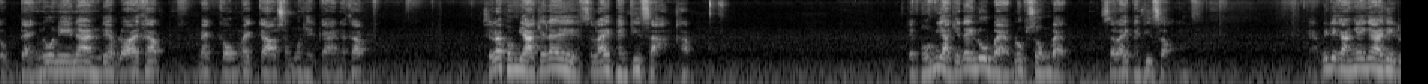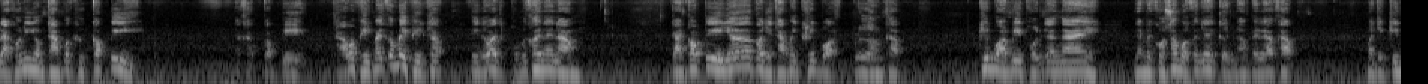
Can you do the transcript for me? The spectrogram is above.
ตกแต่งนู่นนี่นั่นเรียบร้อยครับแบ็กกงแบ็กกราวสมมติเหตุการณ์นะครับ เสร็จแล้วผมอยากจะได้สไลด์แผ่นที่ 3 ครับ แต่ผมอยากจะได้รูปแบบรูปทรงแบบสไลด์แผ่นที่ 2 วิธีการง่ายๆ ที่หลายคนนิยมทำก็คือ Copy นะครับ Copy ถามว่าผิดไหมก็ไม่ผิดครับเพียงแต่ว่าผมไม่ค่อยแนะนำ การ Copy เยอะก็จะทำให้คลิปบอร์ดเปลืองครับ คลิปบอร์ดมีผลยังไง ใน Microsoft ก็จะได้เกิดนำไปแล้วครับ มันจะกิน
